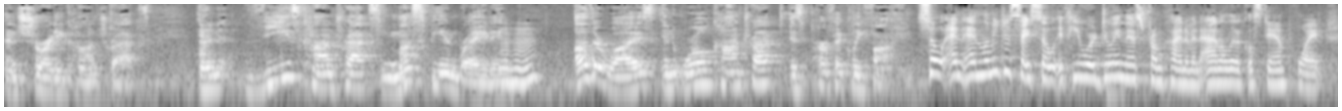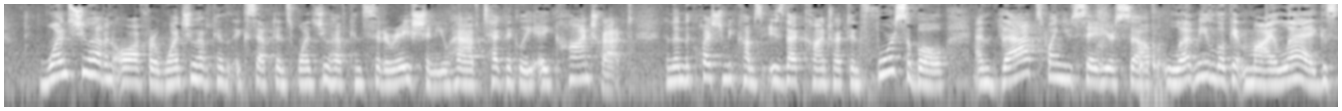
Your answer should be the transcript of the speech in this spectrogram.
and surety contracts. And these contracts must be in writing Mm-hmm. Otherwise, an oral contract is perfectly fine. So, and, and let me just say so if you were doing this from kind of an analytical standpoint, once you have an offer, once you have acceptance, once you have consideration, you have technically a contract. And then the question becomes is that contract enforceable? And that's when you say to yourself, let me look at my legs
